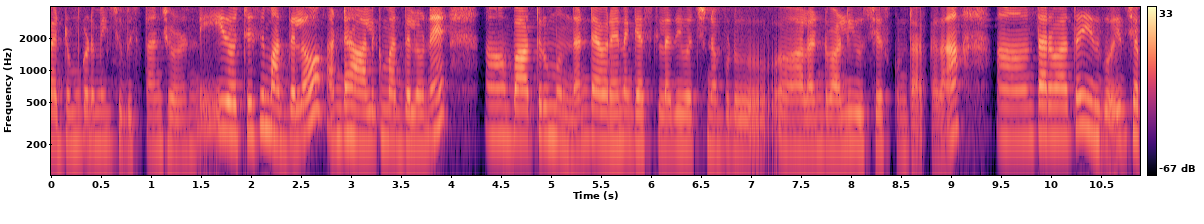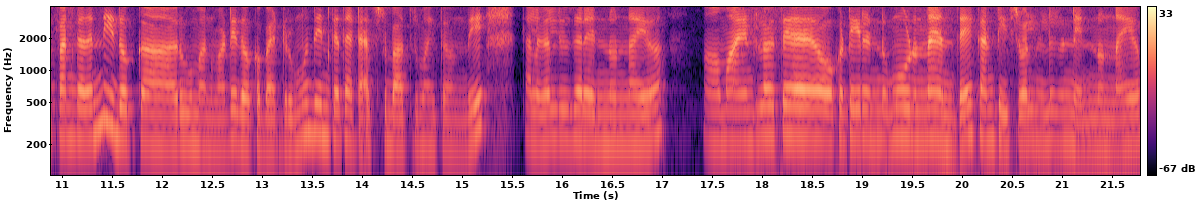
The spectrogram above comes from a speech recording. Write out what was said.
బెడ్రూమ్ కూడా మీకు చూపిస్తాను చూడండి. ఇది వచ్చేసి మధ్యలో అంటే హాల్కి మధ్యలోనే బాత్రూమ్ ఉందంటే ఎవరైనా గెస్ట్లు అది వచ్చినప్పుడు అలాంటి వాళ్ళు యూజ్ చేసుకుంటారు కదా. తర్వాత ఇది ఇది చెప్పాను కదండి ఇది ఒక రూమ్ అనమాట ఇది ఒక బెడ్రూమ్. దీనికైతే అటాచ్డ్ బాత్రూమ్ అయితే ఉంది. తలగలు చూసారు ఎన్ని ఉన్నాయో? మా ఇంట్లో అయితే ఒకటి రెండు మూడు ఉన్నాయి అంతే. కానీ టీచర్ వాళ్ళ ఇంట్లో రెండు ఎన్ని ఉన్నాయో?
